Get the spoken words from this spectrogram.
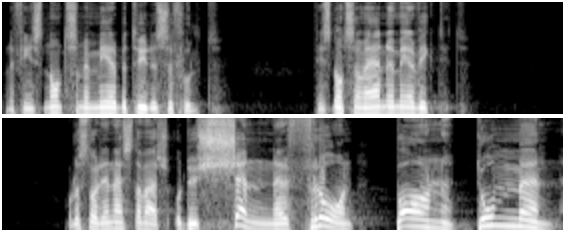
men det finns något som är mer betydelsefullt. Det finns något som är ännu mer viktigt. Och då står det i nästa vers, och du känner från barndomen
